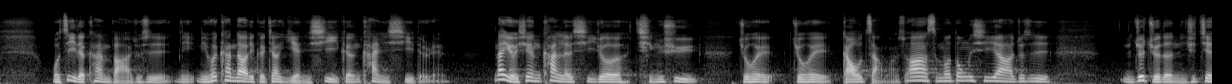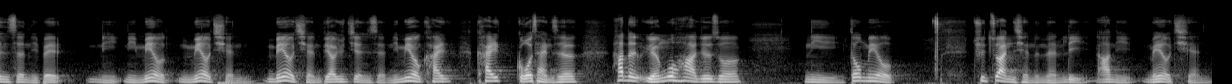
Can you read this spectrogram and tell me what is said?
我自己的看法就是，你你会看到一个叫演戏跟看戏的人。那有些人看了戏就情绪就会就会高涨嘛，说啊什么东西啊，就是你就觉得你去健身，你被你你没有你没有钱没有钱不要去健身，你没有开开国产车，他的原话就是说你都没有去赚钱的能力，然后你没有钱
